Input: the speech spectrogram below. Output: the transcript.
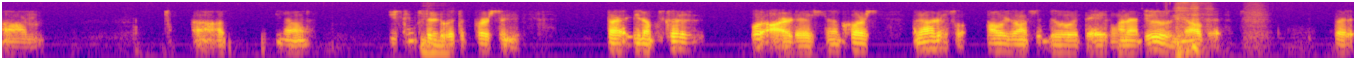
um, uh, you know, you consider it with the person, but you know, because we're artists, and of course, an artist always wants to do what they want to do. You know, but but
